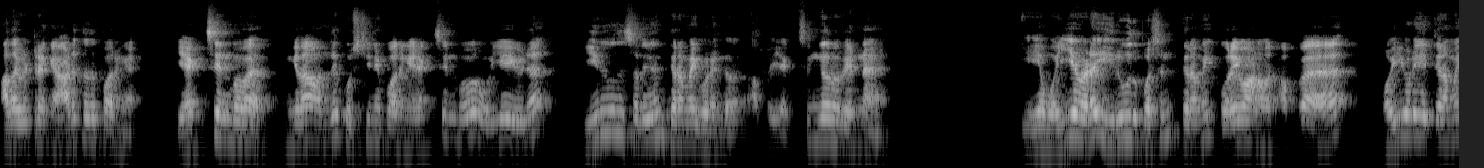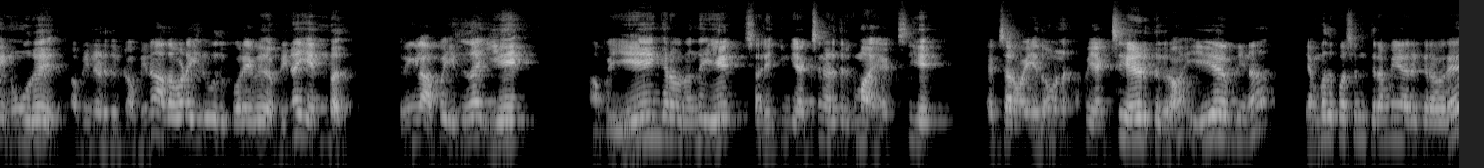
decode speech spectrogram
அதை விட்டுருங்க. அடுத்தது பாருங்கள் எக்ஸ் என்பவர் இங்கே தான் வந்து கொஸ்டினே பாருங்கள் எக்ஸ் என்பவர் ஒய்யை விட இருபது சதவீதம் திறமை குறைந்தவர். அப்போ எக்ஸுங்கிறவர் என்ன? ஒய்யை விட இருபது பர்சன்ட் திறமை குறைவானவர். அப்போ ஒய்யுடைய திறமை நூறு அப்படின்னு எடுத்துக்கிட்டோம் அப்படின்னா அதை விட இருபது குறைவு அப்படின்னா எண்பது. சரிங்களா? அப்போ இதுதான் ஏ அப்போ ஏங்கிறவர் வந்து ஏ சாரி இங்கே எக்ஸ்னு எடுத்துருக்குமா? X a x or y ஏதோ ஒன்று அப்போ எக்ஸ் ஏ எடுத்துக்கிறோம். ஏ அப்படின்னா எண்பது பர்சன்ட் திறமையாக இருக்கிறவரே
